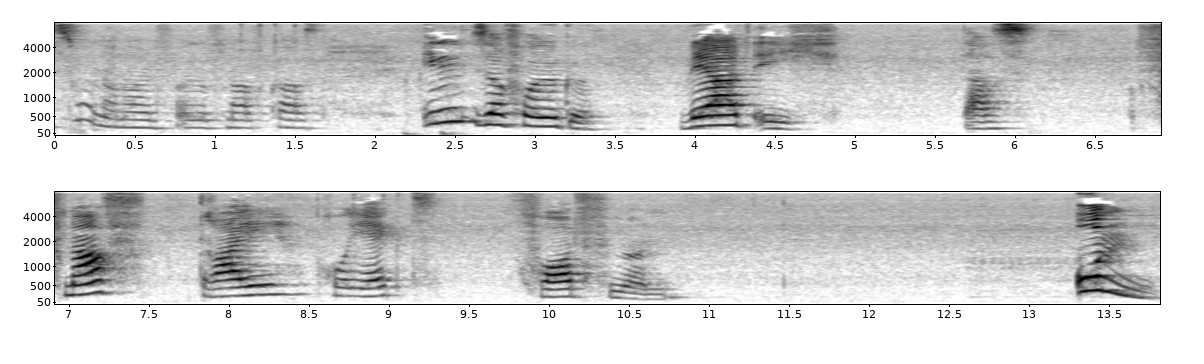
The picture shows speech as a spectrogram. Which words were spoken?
zu einer neuen Folge FNAF Cast. In dieser Folge werde ich das FNAF 3 Projekt fortführen. Und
